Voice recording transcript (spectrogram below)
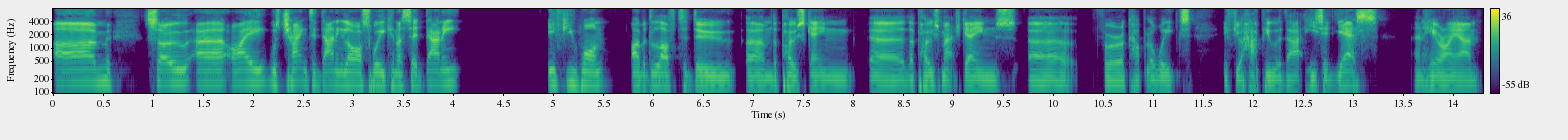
Um, so uh, I was chatting to Danny last week and I said, Danny, if you want, I would love to do um, the post game, uh, the post match games uh, for a couple of weeks. If you're happy with that, he said yes. And here I am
